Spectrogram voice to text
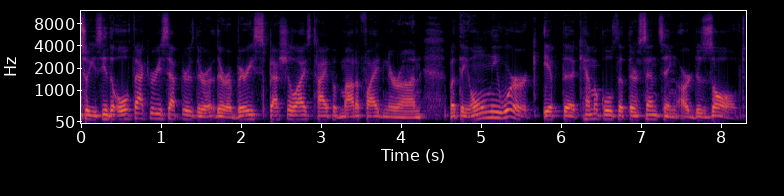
So you see the olfactory receptors, they're, they're a very specialized type of modified neuron, but they only work if the chemicals that they're sensing are dissolved.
